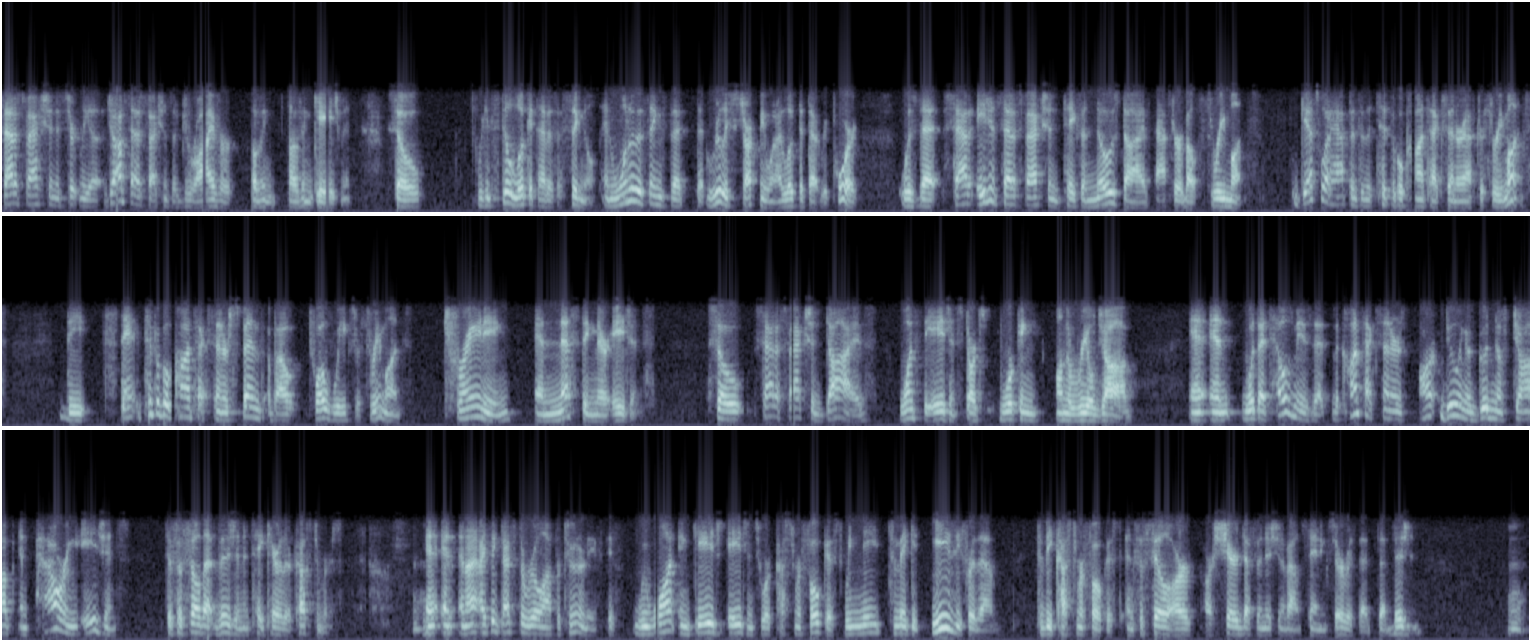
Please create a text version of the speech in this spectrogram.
satisfaction is certainly a job satisfaction is a driver of of engagement. So we can still look at that as a signal. And one of the things that that really struck me when I looked at that report was that sat, agent satisfaction takes a nosedive after about three months. Guess what happens in the typical contact center after three months? The sta- typical contact center spends about 12 weeks or three months training and nesting their agents. So satisfaction dives once the agent starts working on the real job. And, and, what that tells me is that the contact centers aren't doing a good enough job empowering agents to fulfill that vision and take care of their customers. Mm-hmm. And, and, and I, I, think that's the real opportunity. If we want engaged agents who are customer focused, we need to make it easy for them to be customer focused and fulfill our, our shared definition of outstanding service, that, that vision. Mm.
